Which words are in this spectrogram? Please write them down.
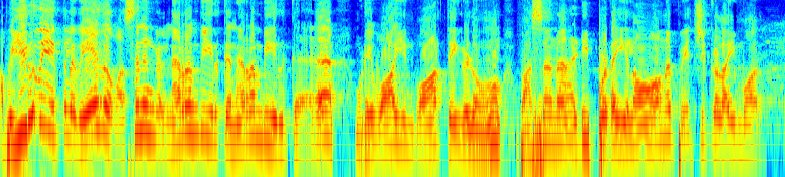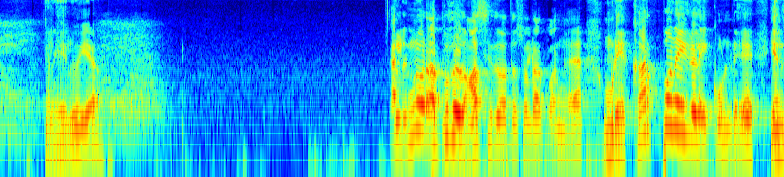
அப்போ இருதயத்தில் வேத வசனங்கள் நிரம்பி இருக்க நிரம்பி இருக்க உங்களுடைய வாயின் வார்த்தைகளும் வசன அடிப்படையிலான பேச்சுக்களாய் மாறும். அல்லேலூயா. அதில் இன்னொரு அற்புத ஆசீர்வாதத்தை சொல்கிறார் பாருங்க. உங்களுடைய கற்பனைகளை கொண்டு என்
